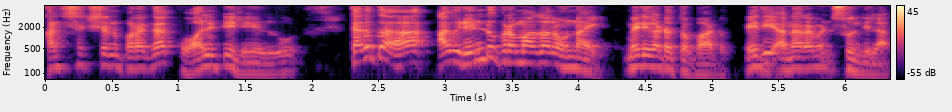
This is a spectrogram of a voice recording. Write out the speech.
కన్స్ట్రక్షన్ పరంగా క్వాలిటీ లేదు. కనుక అవి రెండు ప్రమాదాలు ఉన్నాయి మేడిగడ్డతో పాటు. ఏది? అనారమెంట్ సుందిల.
